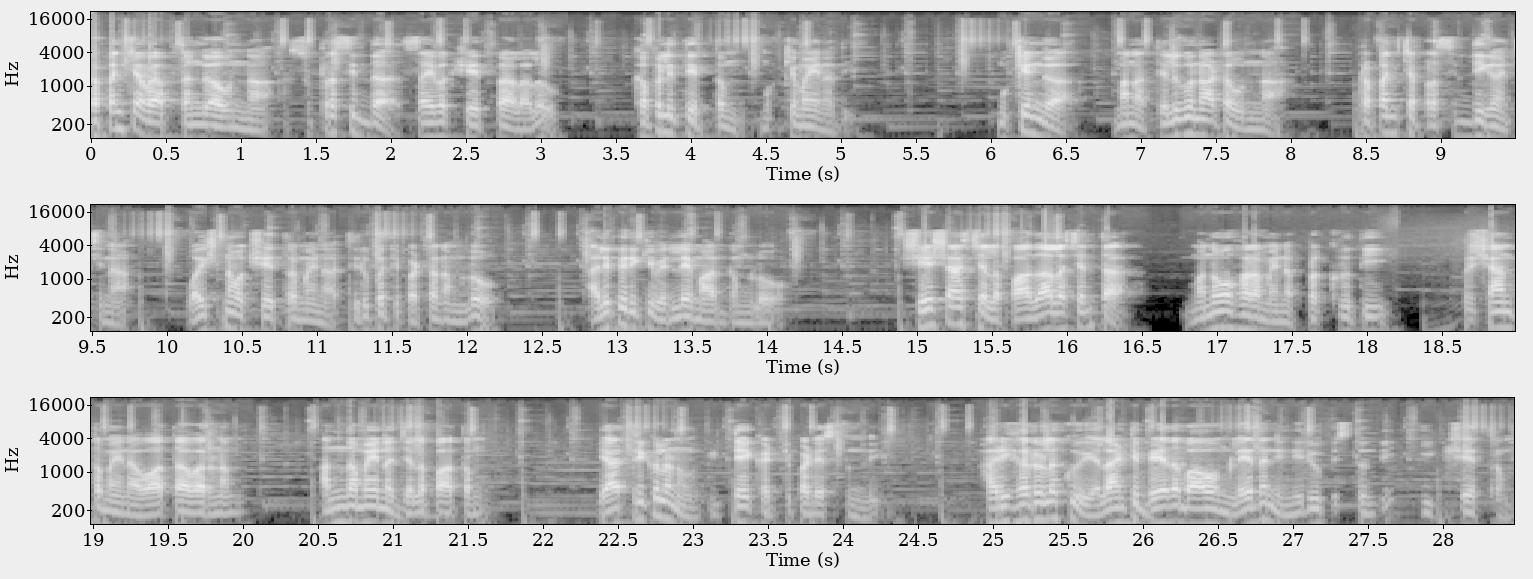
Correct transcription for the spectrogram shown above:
ప్రపంచవ్యాప్తంగా ఉన్న సుప్రసిద్ధ శైవ క్షేత్రాలలో కపిలతీర్థం ముఖ్యమైనది. ముఖ్యంగా మన తెలుగునాట ఉన్న ప్రపంచ ప్రసిద్ధిగాంచిన వైష్ణవ క్షేత్రమైన తిరుపతి పట్టణంలో అలిపిరికి వెళ్ళే మార్గంలో శేషాచల పాదాల చెంత మనోహరమైన ప్రకృతి ప్రశాంతమైన వాతావరణం అందమైన జలపాతం యాత్రికులను ఇట్టే కట్టిపడేస్తుంది. హరిహరులకు ఎలాంటి భేదభావం లేదని నిరూపిస్తుంది ఈ క్షేత్రం.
